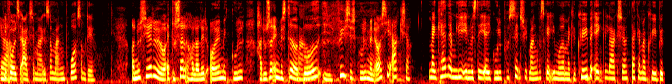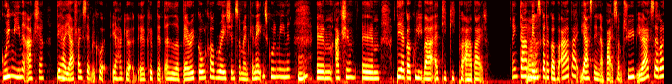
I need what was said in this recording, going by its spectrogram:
ja. i forhold til aktiemarkedet, så mange bruger som det. Og nu siger du jo, at du selv holder lidt øje med guld. Har du så investeret Meget. både i fysisk guld, men også i aktier? Man kan nemlig investere i guld på sindssygt mange forskellige måder. Man kan købe aktier, der kan man købe guldmine-aktier. Det har jeg for eksempel købt. Jeg har gjort, øh, købt den, der hedder Barrick Gold Corporation, som er en kanadisk guldmine-aktie. Mm. Øhm, øhm, det jeg godt kunne lide var, at de gik på arbejde. Der er ja. mennesker, der går på arbejde. Jeg er sådan en arbejdsom type, iværksætter,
